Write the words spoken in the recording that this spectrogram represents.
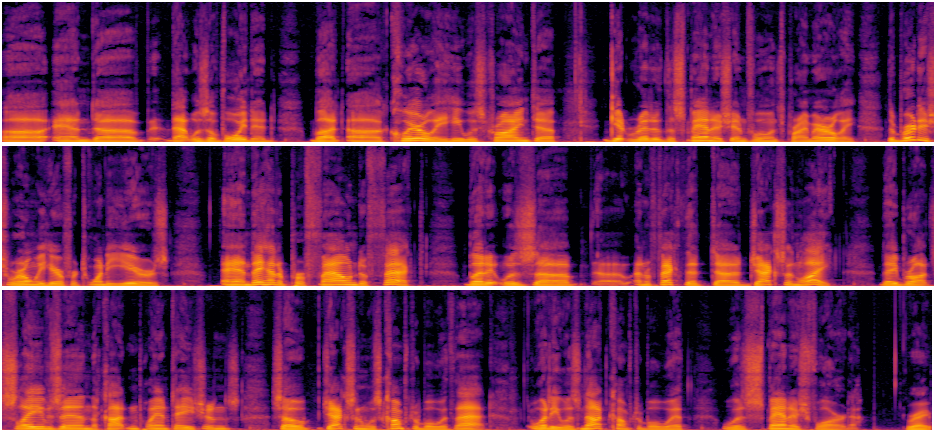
uh, and uh, that was avoided. But uh, clearly, he was trying to get rid of the Spanish influence primarily. The British were only here for 20 years, and they had a profound effect, but it was uh, an effect that Jackson liked. They brought slaves in, the cotton plantations. So Jackson was comfortable with that. What he was not comfortable with was Spanish Florida. Right.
